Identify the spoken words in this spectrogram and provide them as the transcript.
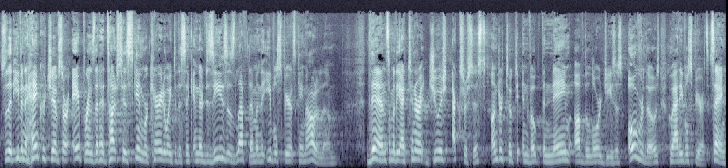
so that even handkerchiefs or aprons that had touched his skin were carried away to the sick, and their diseases left them, and the evil spirits came out of them. Then some of the itinerant Jewish exorcists undertook to invoke the name of the Lord Jesus over those who had evil spirits, saying,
